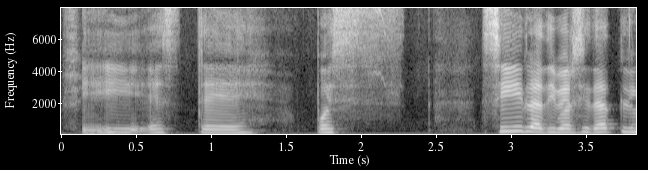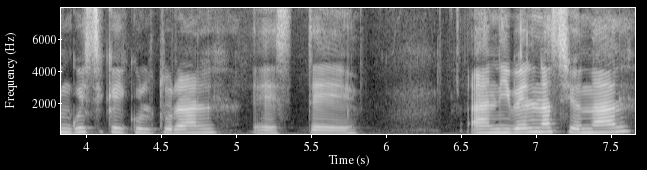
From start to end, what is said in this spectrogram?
sí. Y este pues Sí, la diversidad lingüística y cultural, este, a nivel nacional,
